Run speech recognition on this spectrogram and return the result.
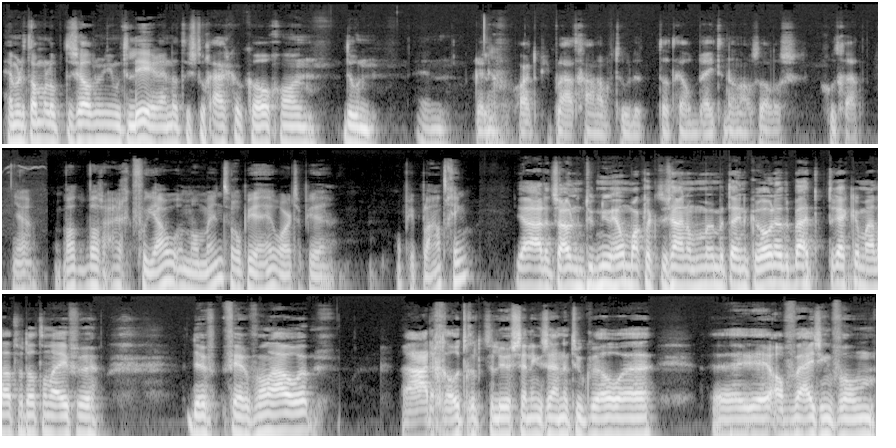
hebben het allemaal op dezelfde manier moeten leren. En dat is toch eigenlijk ook wel gewoon doen. En redelijk hard op je plaat gaan af en toe. Dat, dat helpt beter dan als alles goed gaat. Ja, wat was eigenlijk voor jou een moment waarop je heel hard op je, op je plaat ging? Ja, dat zou natuurlijk nu heel makkelijk te zijn om meteen de corona erbij te trekken. Maar laten we dat dan even er verre van houden. Ja, de grotere teleurstellingen zijn natuurlijk wel uh, afwijzing van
